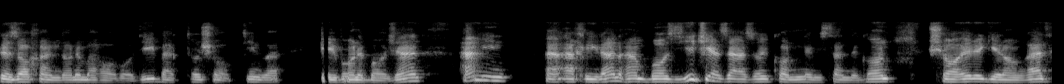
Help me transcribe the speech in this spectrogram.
رضا خندان مهابادی بکتا آبتین و ایوان باجن همین اخیرا هم باز یکی از اعضای کانون نویسندگان شاعر گرانقدر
